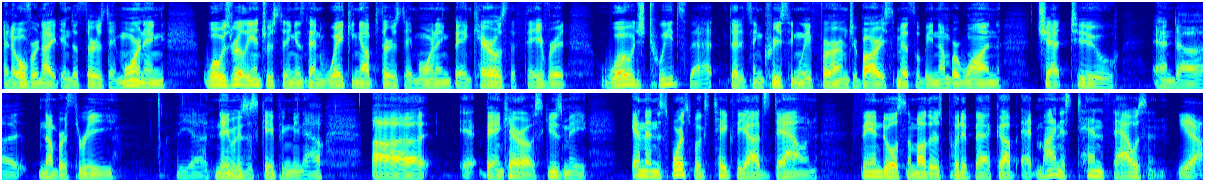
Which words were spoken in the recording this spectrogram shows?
and overnight into Thursday morning, what was really interesting is then waking up Thursday morning, Banchero's the favorite. Woj tweets that, that it's increasingly firm. Jabari Smith will be number one, Chet two, and uh, number three, the uh, name who's escaping me now, uh, Banchero, excuse me. And then the sports books take the odds down. FanDuel, some others put it back up at minus 10,000. Yeah.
